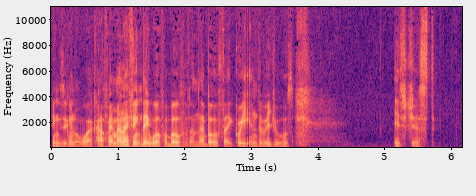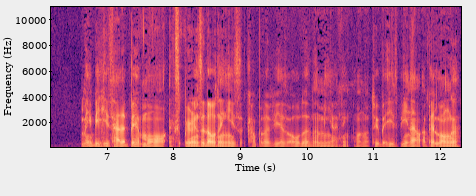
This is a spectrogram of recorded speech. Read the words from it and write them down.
things are gonna work out for him. And I think they will for both of them. They're both like great individuals. It's just maybe he's had a bit more experience adulting. He's a couple of years older than me, I think one or two, but he's been out a bit longer.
